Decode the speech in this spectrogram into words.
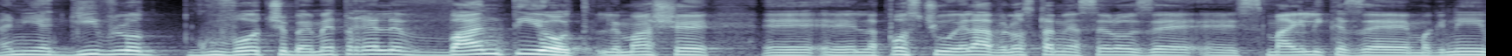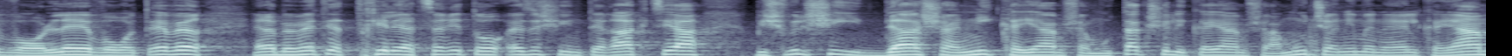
אני אגיב לו תגובות שבאמת רלוונטיות למה ש... אה, אה, לפוסט שהוא העלה, ולא סתם אעשה לו איזה אה, סמיילי כזה מגניב, או לב, או whatever, אלא באמת יתחיל לייצר איתו איזושהי אינטראקציה, בשביל שידע שאני קיים, שהמותג שלי קיים, שהעמוד שאני מנהל קיים,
